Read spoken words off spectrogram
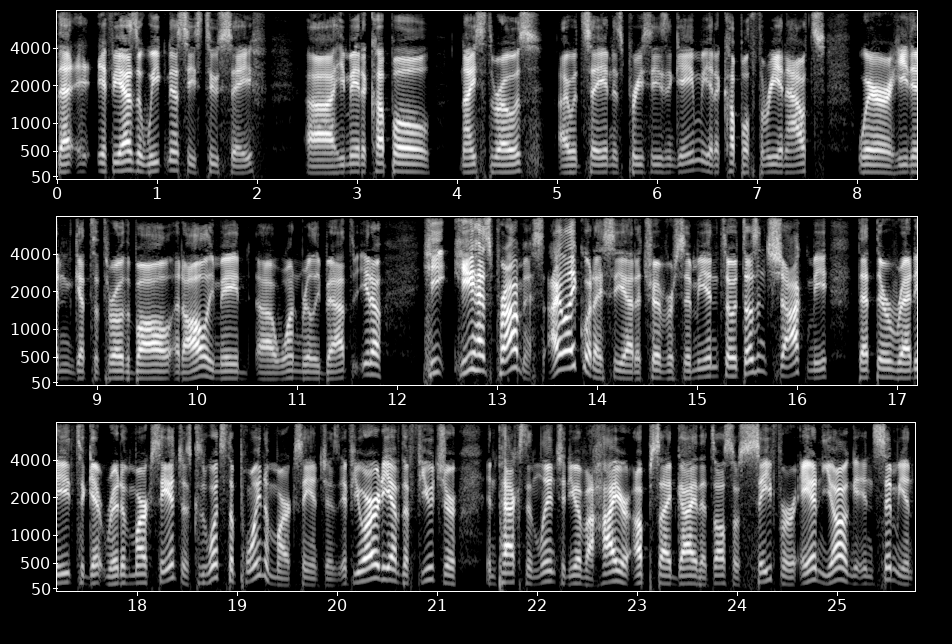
that if he has a weakness, he's too safe. Uh, he made a couple nice throws, I would say, in his preseason game. He had a couple three and outs where he didn't get to throw the ball at all. He made uh, one really bad. You know, he he has promise. I like what I see out of Trevor Siemian, so it doesn't shock me that they're ready to get rid of Mark Sanchez. Because what's the point of Mark Sanchez if you already have the future in Paxton Lynch and you have a higher upside guy that's also safer and young in Siemian?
